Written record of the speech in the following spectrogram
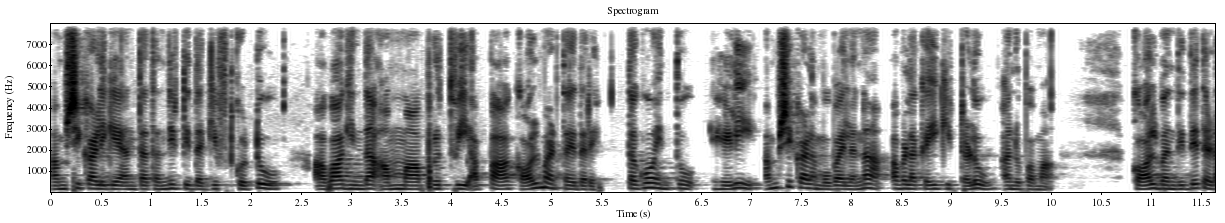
ಅಂಶಿಕಾಳಿಗೆ ಅಂತ ತಂದಿಟ್ಟಿದ್ದ ಗಿಫ್ಟ್ ಕೊಟ್ಟು ಅವಾಗಿಂದ ಅಮ್ಮ, ಪೃಥ್ವಿ, ಅಪ್ಪ ಕಾಲ್ ಮಾಡ್ತಾ ಇದ್ದಾರೆ. ತಗೋ ಎಂತು ಹೇಳಿ ಅಂಶಿಕಾಳ ಮೊಬೈಲನ್ನು ಅವಳ ಕೈಗಿಟ್ಟಳು ಅನುಪಮ. ಕಾಲ್ ಬಂದಿದ್ದೇ ತಡ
